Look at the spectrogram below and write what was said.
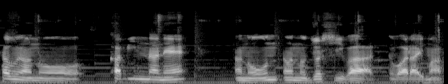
多分あの、過敏なね、あの、あの、女子は笑います。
